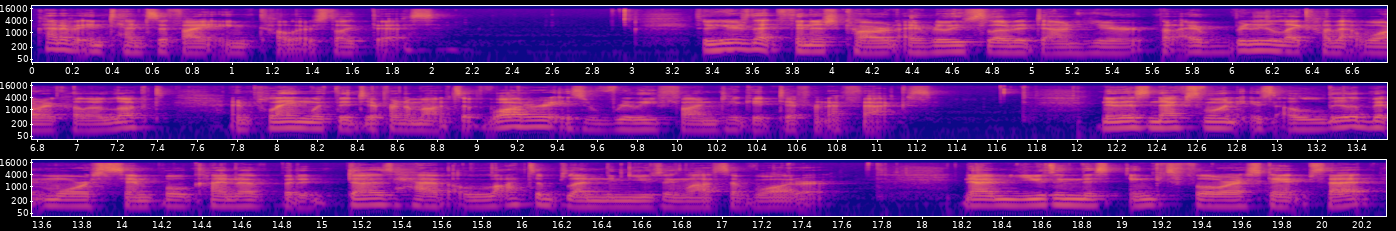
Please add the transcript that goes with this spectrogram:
kind of intensify in colors like this. So here's that finished card. I really slowed it down here, but I really like how that watercolor looked, and playing with the different amounts of water is really fun to get different effects. Now this next one is a little bit more simple kind of, but it does have lots of blending using lots of water. Now I'm using this inked flora stamp set,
